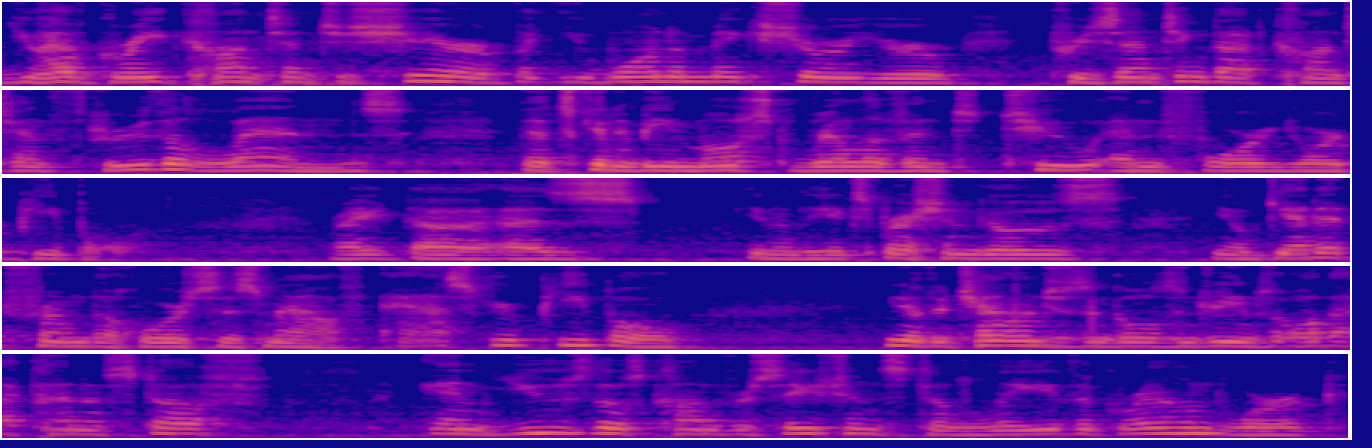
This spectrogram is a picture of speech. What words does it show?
You have great content to share, but you want to make sure you're presenting that content through the lens that's going to be most relevant to and for your people, right? Uh, as you know, the expression goes, you know, get it from the horse's mouth. Ask your people, you know, their challenges and goals and dreams, all that kind of stuff, and use those conversations to lay the groundwork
